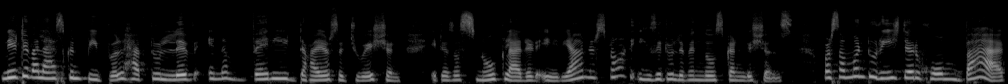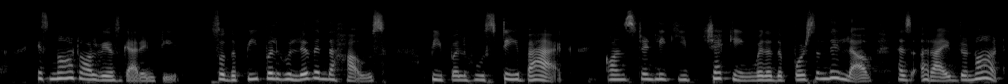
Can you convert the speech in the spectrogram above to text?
Native Alaskan people have to live in a very dire situation. It is a snow cladded area and it's not easy to live in those conditions. For someone to reach their home back is not always guaranteed. So, the people who live in the house, people who stay back, constantly keep checking whether the person they love has arrived or not.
